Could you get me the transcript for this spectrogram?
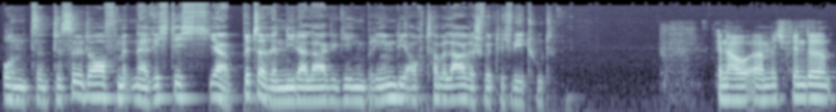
Und Düsseldorf mit einer richtig ja, bitteren Niederlage gegen Bremen, die auch tabellarisch wirklich wehtut. Genau, ähm, ich finde,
